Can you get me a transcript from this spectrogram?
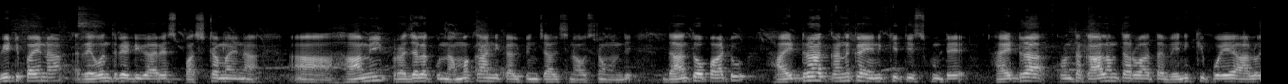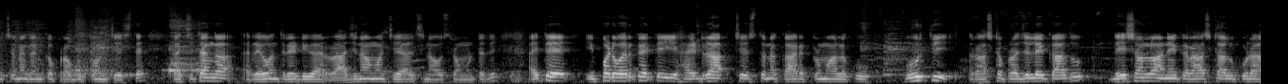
వీటిపైన రేవంత్ రెడ్డి గారే స్పష్టమైన హామీ ప్రజలకు నమ్మకాన్ని కల్పించాల్సిన అవసరం ఉంది. దాంతోపాటు హైడ్రా కనుక వెనక్కి తీసుకుంటే హైడ్రా కొంతకాలం తర్వాత వెనక్కిపోయే ఆలోచన కనుక ప్రభుత్వం చేస్తే ఖచ్చితంగా రేవంత్ రెడ్డి గారు రాజీనామా చేయాల్సిన అవసరం ఉంటుంది. అయితే ఇప్పటి వరకు అయితే ఈ హైడ్రా చేస్తున్న కార్యక్రమాలకు పూర్తి రాష్ట్ర ప్రజలే కాదు దేశంలో అనేక రాష్ట్రాలు కూడా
